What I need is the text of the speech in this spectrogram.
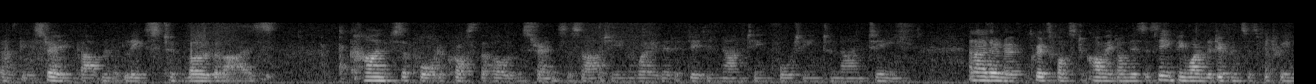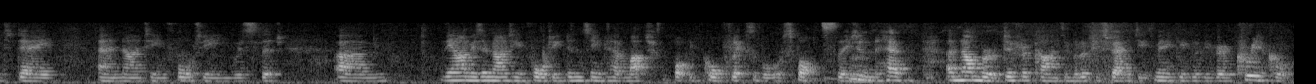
of the Australian government, at least, to mobilise kind of support across the whole of Australian society in the way that it did in 1914 to 19. And I don't know if Chris wants to comment on this. It seems to me one of the differences between today and 1914 was that um, the armies of 1914 didn't seem to have much what we call flexible response. They mm. didn't have a number of different kinds of military strategies. Many people have been very critical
